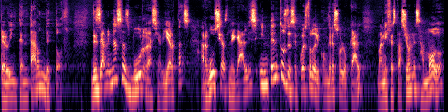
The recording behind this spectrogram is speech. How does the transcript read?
pero intentaron de todo. Desde amenazas burdas y abiertas, argucias legales, intentos de secuestro del Congreso local, manifestaciones a modo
